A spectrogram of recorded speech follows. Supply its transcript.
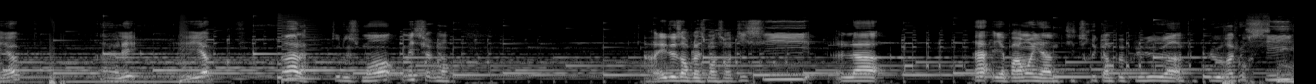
Et hop. Allez. Et hop. Voilà. Tout doucement, mais sûrement. Alors, les deux emplacements sont ici. Là. Ah, et apparemment, il y a un petit truc un peu plus, un peu plus raccourci.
